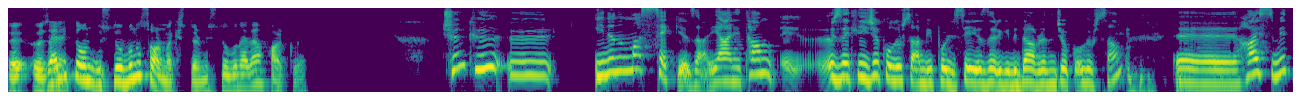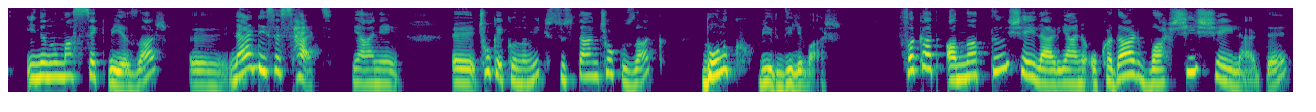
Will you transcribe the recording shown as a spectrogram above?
E, özellikle evet. onun üslubunu sormak istiyorum. Üslubu neden farklı? Çünkü e, inanılmaz sek yazar. Yani tam e, özetleyecek olursam bir polisiye yazarı gibi davranacak olursam e, Highsmith inanılmaz sek bir yazar. E, neredeyse sert. Yani e, çok ekonomik, süsten çok uzak, donuk bir dili var. Fakat anlattığı şeyler yani o kadar vahşi şeylerde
